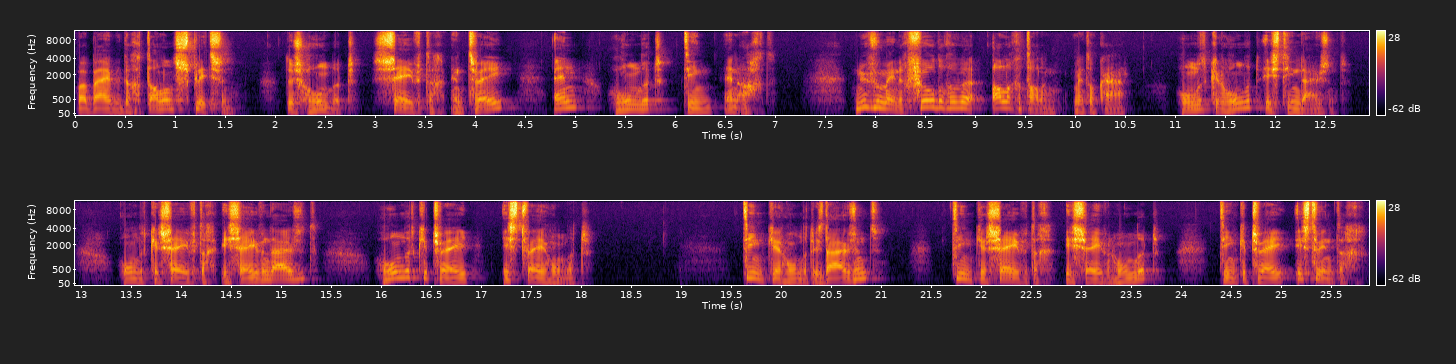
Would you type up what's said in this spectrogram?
waarbij we de getallen splitsen. Dus 170 en 2 en 110 en 8. Nu vermenigvuldigen we alle getallen met elkaar. 100 keer 100 is 10.000. 100 keer 70 is 7000. 100 keer 2 is 200. 10 keer 100 is 1000. 10 keer 70 is 700. 10 keer 2 is 20.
